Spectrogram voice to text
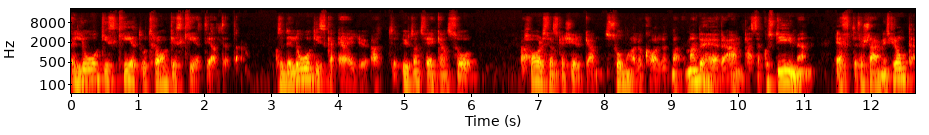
logiskhet och tragiskhet i allt detta. Alltså det logiska är ju att utan tvekan så har Svenska kyrkan så många lokaler att man, man behöver anpassa kostymen efter församlingskroppen.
